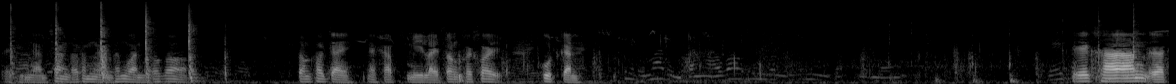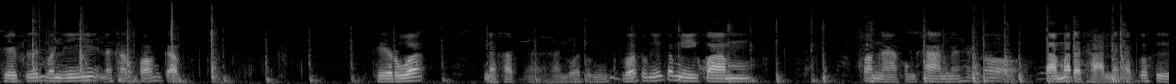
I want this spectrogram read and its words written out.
แต่ทีมงานช่างเขาทำงานทั้งวันเขาก็ต้องเข้าใจนะครับ มีอะไรต้องค่อยๆพูดกันเทคานเออเทพื้นวันนี้นะครับ พร้อมกับเทรั้วนะครับคานรั้วตรงนี้รั้วตรงนี้ก็มีความความหนาของคานนะฮะก็ตามมาตรฐานนะครับก็คือ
